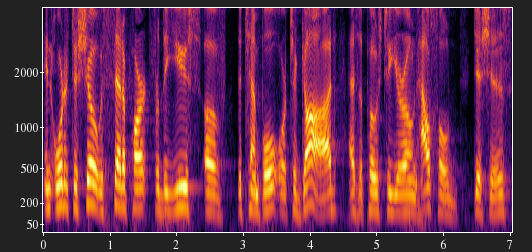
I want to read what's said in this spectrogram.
in order to show it was set apart for the use of the temple or to God, as opposed to your own household dishes,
